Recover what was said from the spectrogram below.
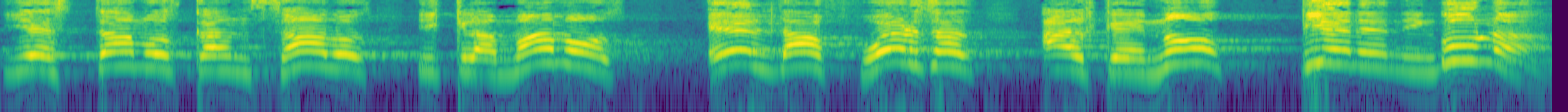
y estamos cansados y clamamos, Él da fuerzas al que no tiene ninguna.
